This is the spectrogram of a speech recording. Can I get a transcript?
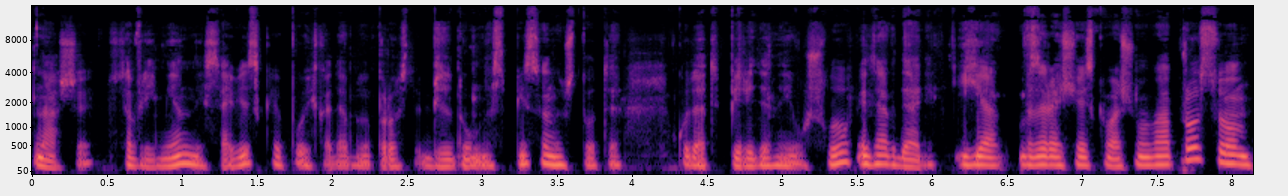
наши, современные, советской эпохи, когда было просто бездумно списано что-то, куда-то передано и ушло и так далее. И я возвращаюсь к вашему вопросу,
